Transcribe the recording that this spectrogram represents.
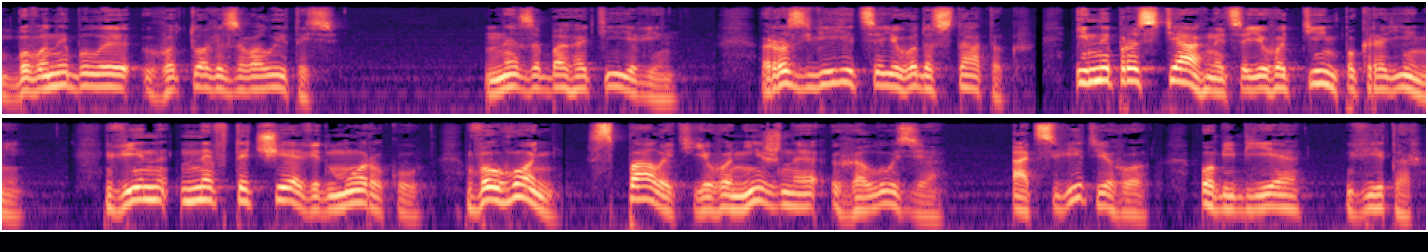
бо вони були готові завалитись. Не забагатіє він, розвіється його достаток, і не простягнеться його тінь по країні. Він не втече від мороку, вогонь спалить його ніжне галузя, а цвіт його обіб'є вітер.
